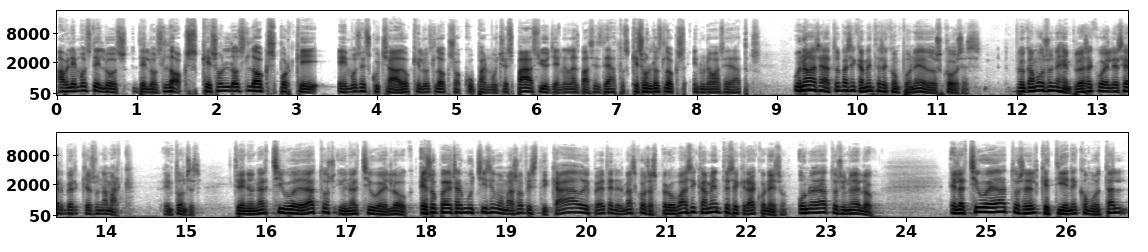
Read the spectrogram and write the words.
hablemos de los, de los logs. ¿Qué son los logs? Porque hemos escuchado que los logs ocupan mucho espacio, llenan las bases de datos. ¿Qué son los logs en una base de datos? Una base de datos básicamente se compone de dos cosas. Pongamos un ejemplo, SQL Server, que es una marca. Entonces, tiene un archivo de datos y un archivo de log. Eso puede ser muchísimo más sofisticado y puede tener más cosas, pero básicamente se crea con eso, uno de datos y uno de log. El archivo de datos es el que tiene como tal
